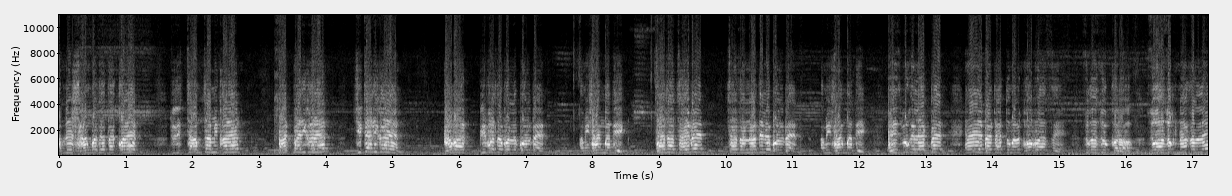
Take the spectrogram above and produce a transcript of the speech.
আপনি সাংবাদিকতা করেন, যদি চামচামি করেন, বাটপারি করেন চিটারি করেন আবার বিপদে বললে বলবেন, আমি সাংবাদিক। চাঁদা চাইবেন, চাঁদা না দিলে বলবেন, আমি সাংবাদিক। ফেসবুকে লিখবেন, এই বেটা, তোমার খবর আছে, যোগাযোগ করো। যোগাযোগ না করলে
